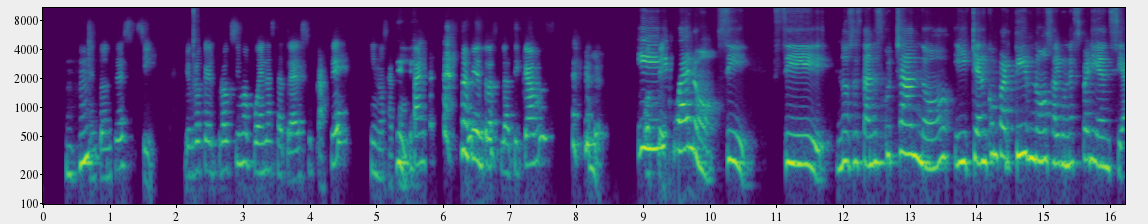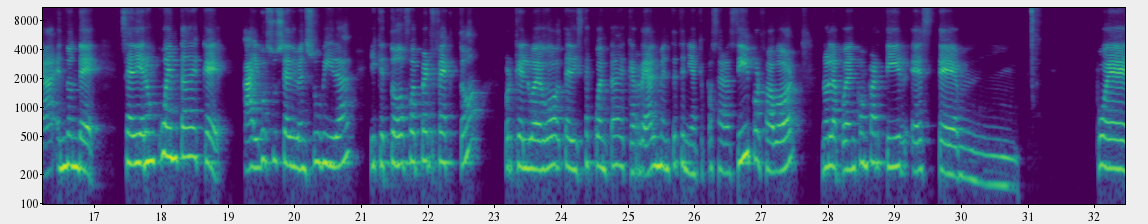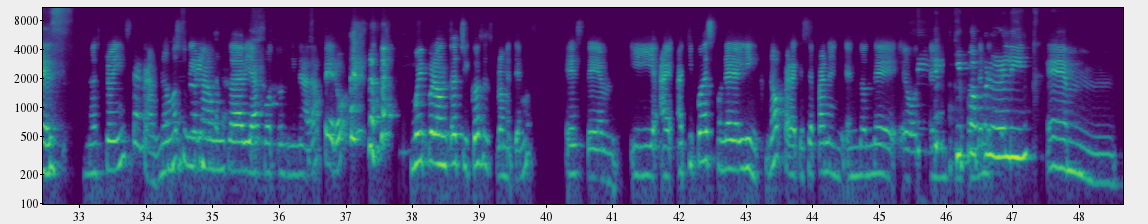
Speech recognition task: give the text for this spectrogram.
Entonces, sí, yo creo que el próximo pueden hasta traer su café y nos acompañan mientras platicamos. y bueno, sí, si nos están escuchando y quieren compartirnos alguna experiencia en donde se dieron cuenta de que algo sucedió en su vida y que todo fue perfecto, porque luego te diste cuenta de que realmente tenía que pasar así, por favor, nos la pueden compartir, este, mm, pues... Nuestro Instagram, no hemos subido aún todavía fotos ni nada, pero muy pronto, chicos, les prometemos. Este, y aquí puedes poner el link, ¿no? Para que sepan en, dónde. Sí, aquí puedo poner el link. Em,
